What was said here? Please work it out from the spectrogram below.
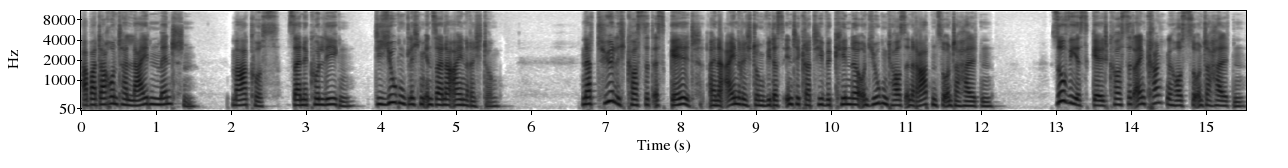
aber darunter leiden Menschen. Markus, seine Kollegen, die Jugendlichen in seiner Einrichtung. Natürlich kostet es Geld, eine Einrichtung wie das integrative Kinder- und Jugendhaus in Raten zu unterhalten. So wie es Geld kostet, ein Krankenhaus zu unterhalten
